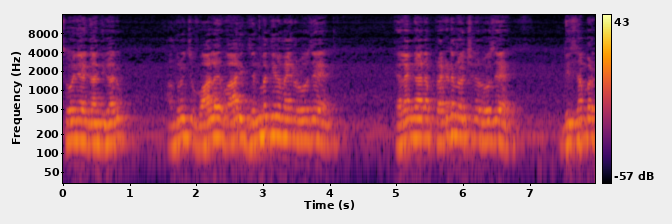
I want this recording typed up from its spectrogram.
సోనియా గాంధీ గారు. అందులోంచి వాళ్ళ వారి జన్మదినమైన రోజే తెలంగాణ ప్రకటన వచ్చిన రోజే డిసెంబర్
